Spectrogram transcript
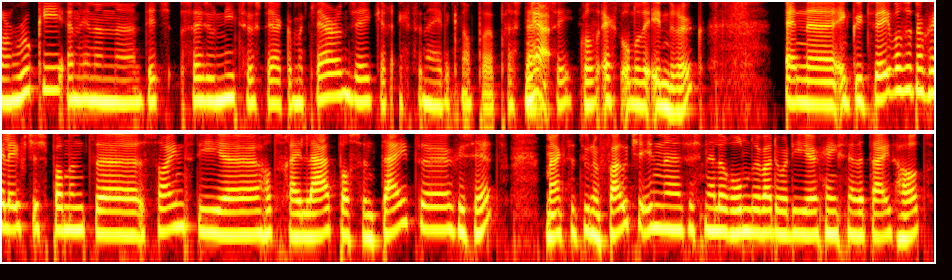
een rookie en in een eh, dit seizoen niet zo sterke McLaren, zeker echt een hele knappe Ja, prestatie. ik was echt onder de indruk. En uh, in Q2 was het nog heel eventjes spannend. Uh, Sainz die uh, had vrij laat pas zijn tijd gezet. Maakte toen een foutje in zijn snelle ronde, waardoor hij geen snelle tijd had.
